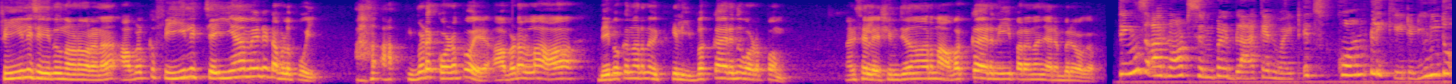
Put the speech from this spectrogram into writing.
ഫീൽ ചെയ്തു എന്നാണ് പറയുന്നത്. അവൾക്ക് ഫീൽ ചെയ്യാൻ വേണ്ടിയിട്ട് അവൾ പോയി. ഇവിടെ കുഴപ്പമേ അവിടെ ഉള്ള ആ ദീപക് എന്ന് പറയുന്ന വ്യക്തിയിൽ ഇവക്കായിരുന്നു കുഴപ്പം. മനസ്സിലല്ലേ ഷിംജിത എന്ന് പറഞ്ഞ അവക്കായിരുന്നു ഈ പറയുന്ന ഞരമ്പ് രോഗം. Things are not simple black and white it's complicated you need to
